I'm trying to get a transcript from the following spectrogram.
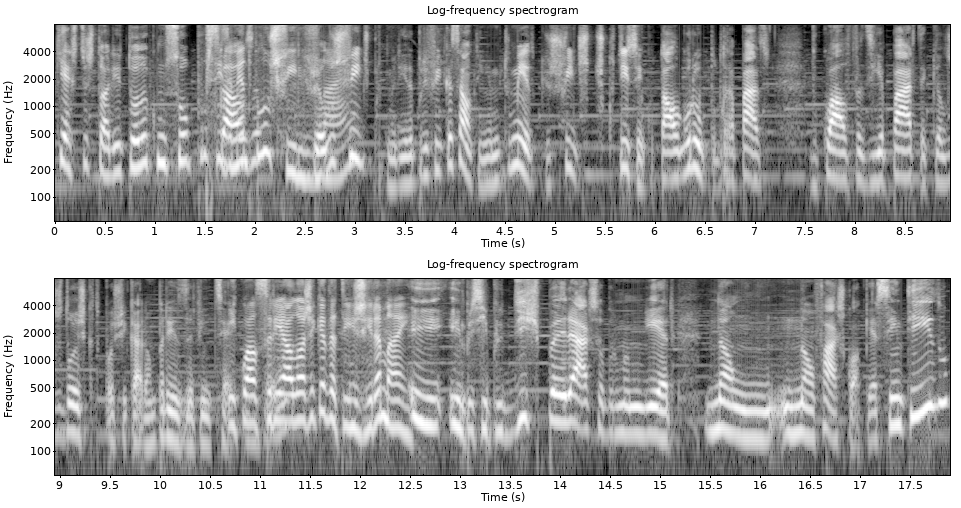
que esta história toda começou por Precisamente causa pelos filhos, pelos é? filhos, porque Maria da Purificação tinha muito medo que os filhos discutissem com o tal grupo de rapazes do qual fazia parte aqueles dois que depois ficaram presos a 27 E qual seria a lógica de atingir a mãe? e, em princípio, disparar sobre uma mulher não, não faz qualquer sentido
